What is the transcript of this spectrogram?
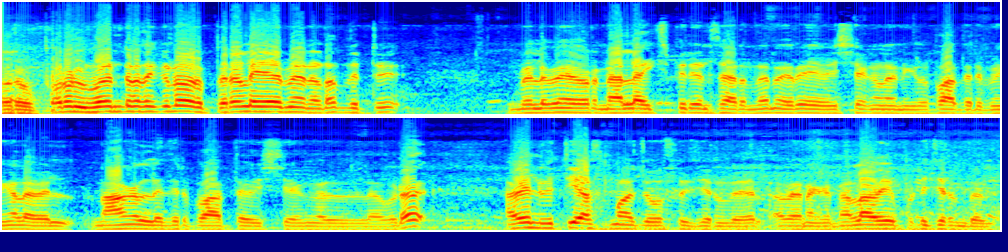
ஒரு பொருள் வேண்டதுக்கு கூட ஒரு பிரளயமே நடந்துட்டு உண்மையிலுமே ஒரு நல்ல எக்ஸ்பீரியன்ஸாக இருந்தது நிறைய விஷயங்களை நீங்கள் பார்த்துருப்பீங்க அவள் நாங்கள் எதிர்பார்த்த விஷயங்களை விட அதில் வித்தியாசமாக ஜோசிச்சிருந்தது அது எனக்கு நல்லாவே பிடிச்சிருந்தது.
